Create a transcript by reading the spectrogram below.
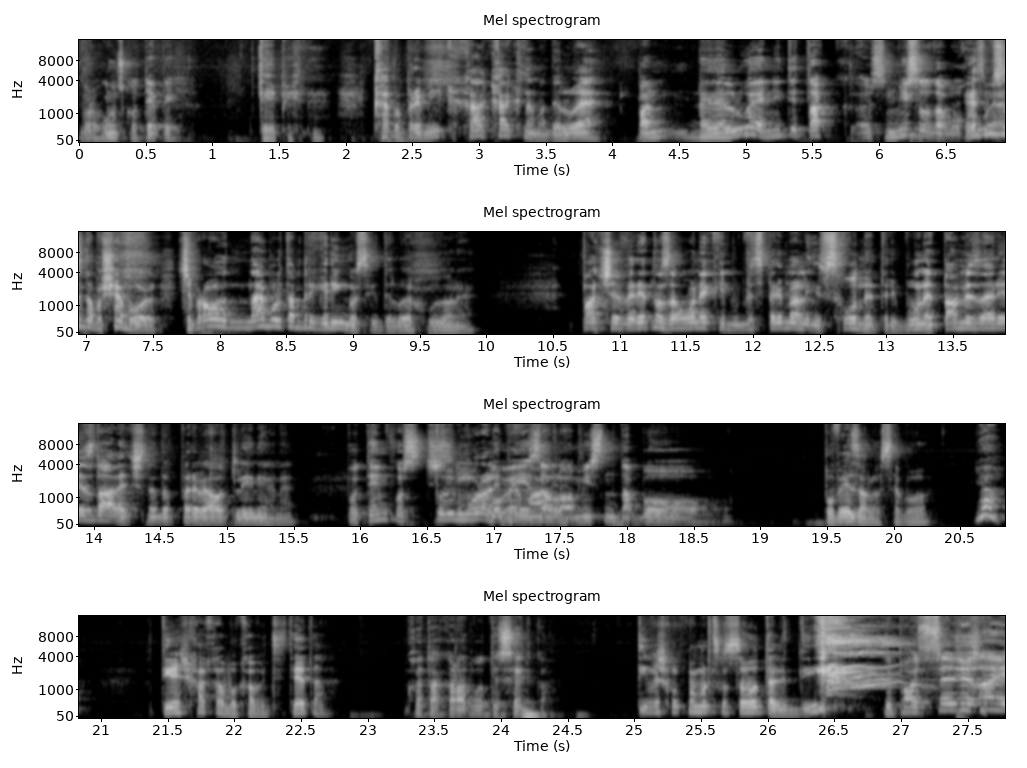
vrhunsko tepih. Tepih, ne. Kaj pa premik, kak, kak nam deluje? Pa ne deluje niti tako, sem mislil, da bo. Jaz huje. mislim, da bo še bolj. Čeprav najbolj tam pri Gringosih deluje hudo. Ne? Pa če verjetno za one, ki bi spremljali izhodne tribune, tam je zdaj res daleč, ne do prve outlinije. Ne? Potem, ko To bi se morali povezalo, premakniti. mislim, da bo. Povezalo se bo. Ja, Ti veš, kakšna bo kapaciteta? ko takrat bo desetka. Ti veš, koliko ima morsko sobota ljudi. Ja, Pa se že zdaj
